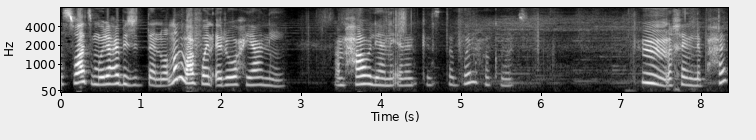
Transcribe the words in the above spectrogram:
أصوات مرعبة جدا. والله ما بعرف وين أروح يعني. عم حاول يعني أركز. طب وين هوكموت هم خلينا نبحث.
